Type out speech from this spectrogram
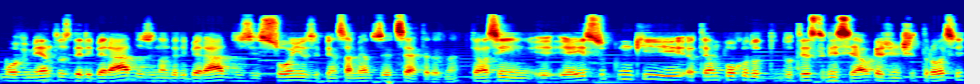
movimentos deliberados e não deliberados e sonhos e pensamentos, etc. Né? Então, assim, é isso com que até um pouco do, do texto inicial que a gente trouxe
